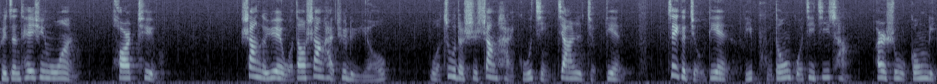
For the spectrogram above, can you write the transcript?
，Presentation One, Part Two。上个月我到上海去旅游，我住的是上海古井假日酒店。这个酒店离浦东国际机场二十五公里，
